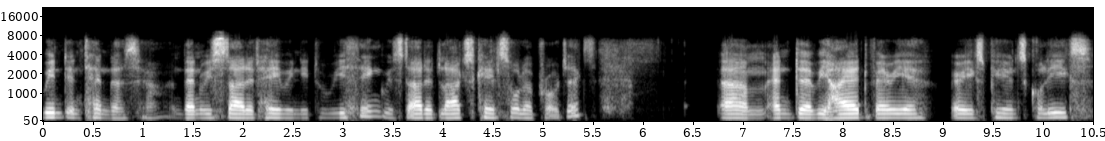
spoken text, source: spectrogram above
wind in tenders yeah? and then we started hey we need to rethink we started large scale solar projects um, and uh, we hired very very experienced colleagues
